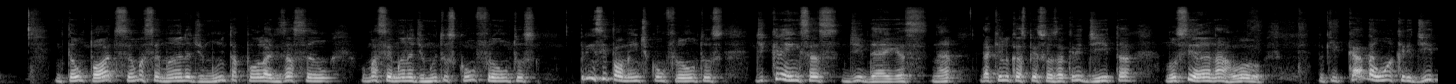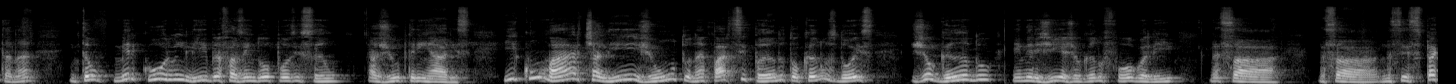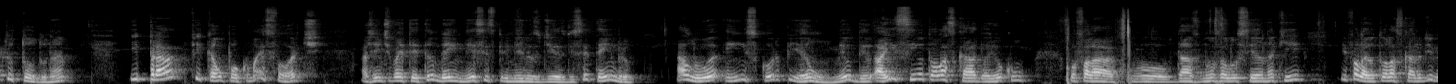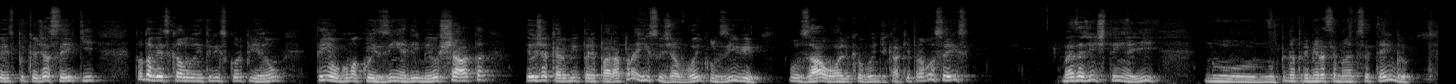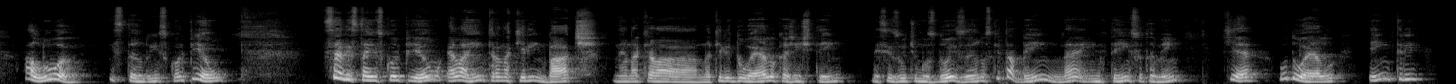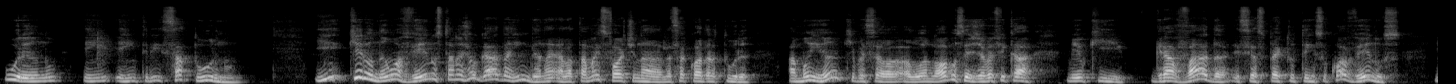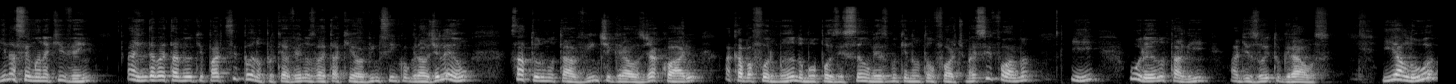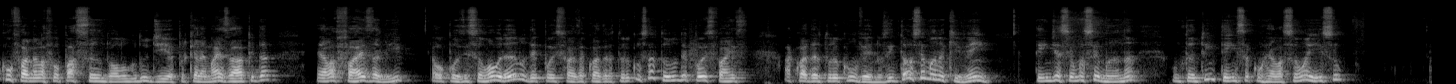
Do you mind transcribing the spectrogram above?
Então pode ser uma semana de muita polarização, uma semana de muitos confrontos, principalmente confrontos de crenças, de ideias, né? daquilo que as pessoas acreditam, Luciana, Rô, do que cada um acredita. Né? Então, Mercúrio em Libra fazendo oposição a Júpiter em Ares. E com Marte ali junto, né, participando, tocando os dois, jogando energia, jogando fogo ali nessa, nessa, nesse espectro todo. Né? E para ficar um pouco mais forte, a gente vai ter também nesses primeiros dias de setembro a Lua em Escorpião. Meu Deus, aí sim eu tô lascado. Aí eu com, vou falar, vou dar as mãos a Luciana aqui e falar, eu tô lascado de vez, porque eu já sei que toda vez que a Lua entra em Escorpião, tem alguma coisinha ali meio chata. Eu já quero me preparar para isso, já vou inclusive usar o óleo que eu vou indicar aqui para vocês. Mas a gente tem aí, no, no, na primeira semana de setembro, a Lua estando em escorpião. Se ela está em escorpião, ela entra naquele embate, né, naquela, naquele duelo que a gente tem nesses últimos dois anos, que está bem né, intenso também, que é o duelo entre Urano e entre Saturno. E, queira ou não, a Vênus está na jogada ainda, né? ela está mais forte na, nessa quadratura amanhã, que vai ser a lua nova, ou seja, já vai ficar meio que gravada esse aspecto tenso com a Vênus, e na semana que vem ainda vai estar meio que participando, porque a Vênus vai estar aqui, ó, 25 graus de leão, Saturno está a 20 graus de aquário, acaba formando uma oposição, mesmo que não tão forte, mas se forma, e Urano está ali a 18 graus. E a Lua, conforme ela for passando ao longo do dia, porque ela é mais rápida, ela faz ali a oposição ao Urano, depois faz a quadratura com Saturno, depois faz a quadratura com Vênus. Então a semana que vem tende a ser uma semana um tanto intensa com relação a isso.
